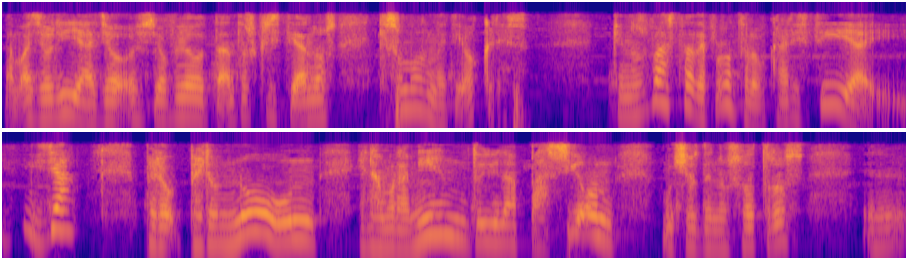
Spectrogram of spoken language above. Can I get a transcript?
La mayoría, yo, yo veo tantos cristianos que somos mediocres que nos basta de pronto la Eucaristía y, ya, pero, pero no un enamoramiento y una pasión. Muchos de nosotros eh,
